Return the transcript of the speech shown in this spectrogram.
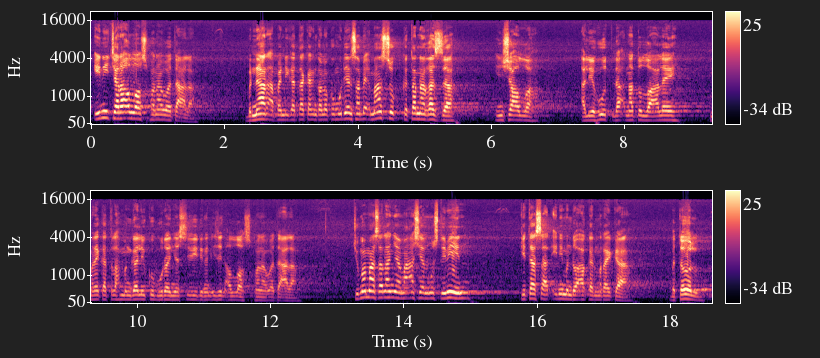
Ini cara Allah Subhanahu wa taala. Benar apa yang dikatakan kalau kemudian sampai masuk ke tanah Gaza insyaallah al-yahud laknatullah alaih mereka telah menggali kuburannya sendiri dengan izin Allah Subhanahu wa taala cuma masalahnya ma'asyiral muslimin kita saat ini mendoakan mereka. Betul.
